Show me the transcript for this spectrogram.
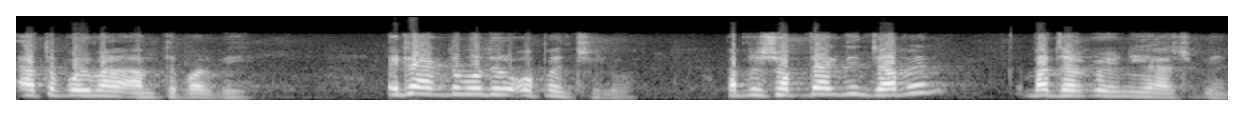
এত পরিমাণ আনতে পারবে। এটা একদম ওদের ওপেন ছিল। আপনি সপ্তাহে একদিন যাবেন, বাজার করে নিয়ে আসবেন।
